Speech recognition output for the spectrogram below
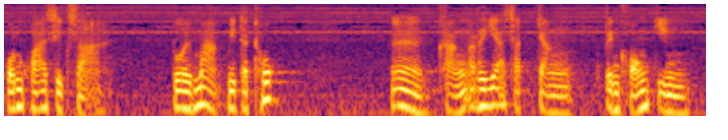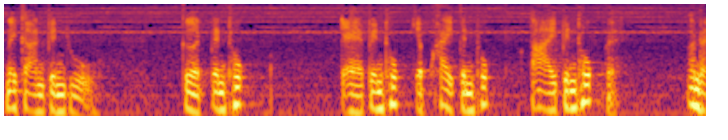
ค้นคว้าศึกษา โดยมากมีแต่ทุกข์ขังอริยสัจจังเป็นของจริงในการเป็นอยู่ เกิดเป็นทุกข์แก่เป็นทุกข์เจ็บไข้เป็นทุกข์ตายเป็นทุกข์อันไหน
